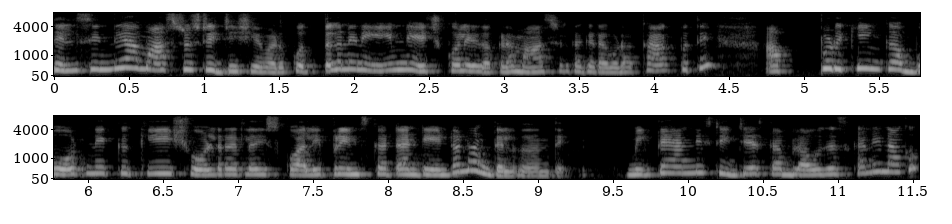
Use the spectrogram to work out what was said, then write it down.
తెలిసింది ఆ మాస్టర్ స్టిచ్ చేసేవాడు. కొత్తగా నేను ఏం నేర్చుకోలేదు అక్కడ మాస్టర్ దగ్గర కూడా. కాకపోతే అప్పటికి ఇంకా బోట్ నెక్కి షోల్డర్ ఎట్లా తీసుకోవాలి ప్రిన్స్ కట్ అంటే ఏంటో నాకు తెలియదు అంతే. మిగతా అన్ని స్టిచ్ చేస్తా బ్లౌజెస్ కానీ నాకు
